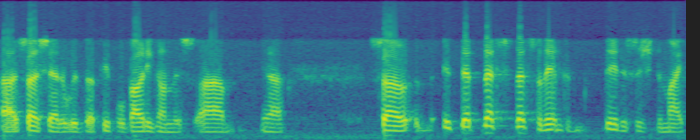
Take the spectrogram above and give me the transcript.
uh, associated with the people voting on this. Um, you know, so it, that, that's that's for them to, their decision to make.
